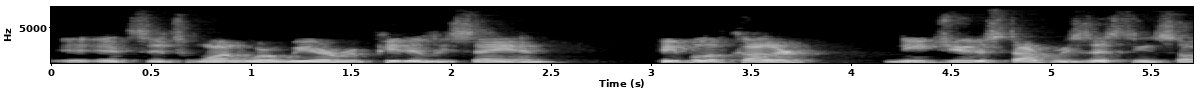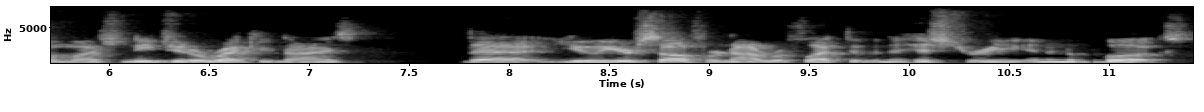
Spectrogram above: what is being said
It's it's one where we are repeatedly saying people of color need you to stop resisting so much, need you to recognize that you yourself are not reflective in the history and in the books.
